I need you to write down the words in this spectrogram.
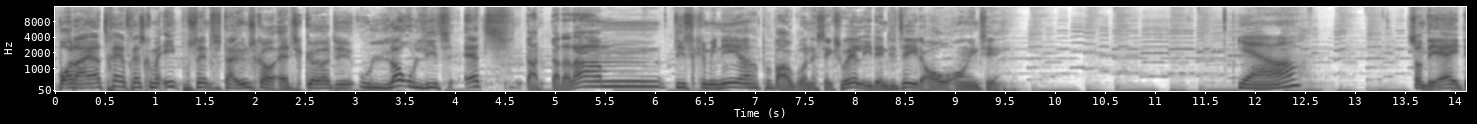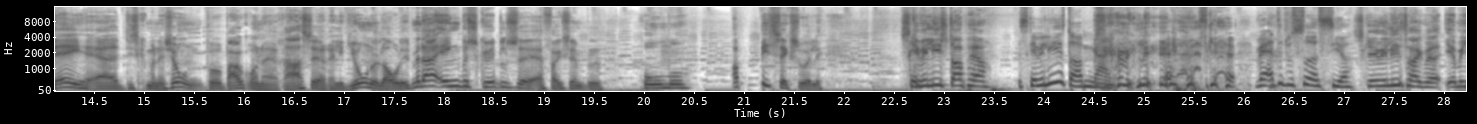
Hvor der er 63,1 procent, der ønsker at gøre det ulovligt at da, da, da, da, diskriminere på baggrund af seksuel identitet og orientering. Ja. Som det er i dag, er diskrimination på baggrund af race og religion ulovligt, men der er ingen beskyttelse af for eksempel homo og biseksuelle. Skal vi lige stoppe her? Skal vi lige stoppe en gang? Skal vi lige, Skal- Hvad er det, du sidder og siger? skal vi lige trække vejret? Jamen,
